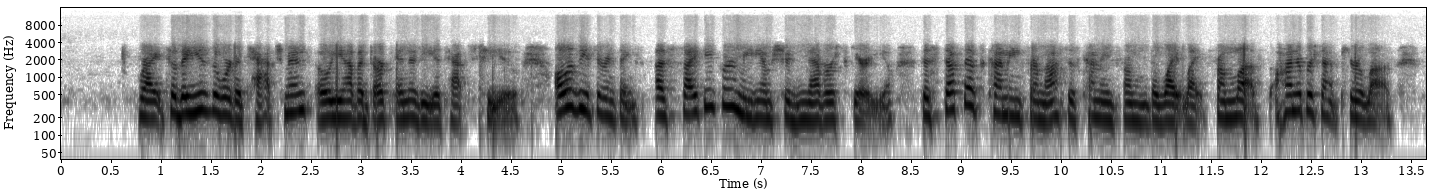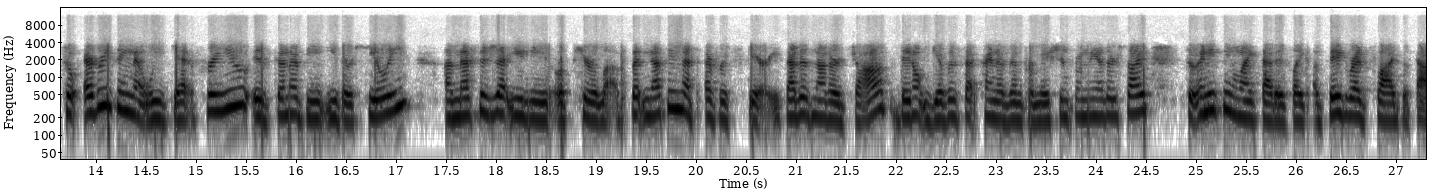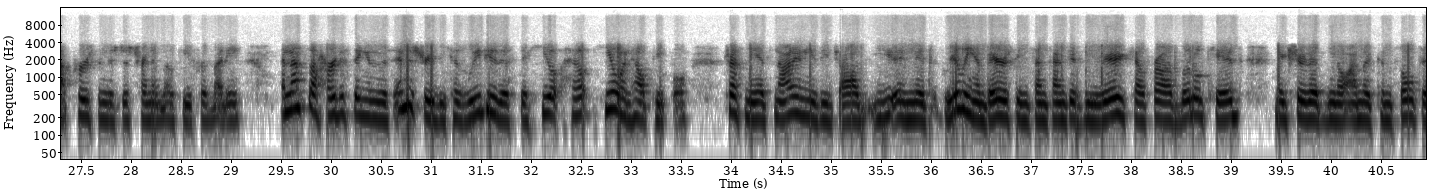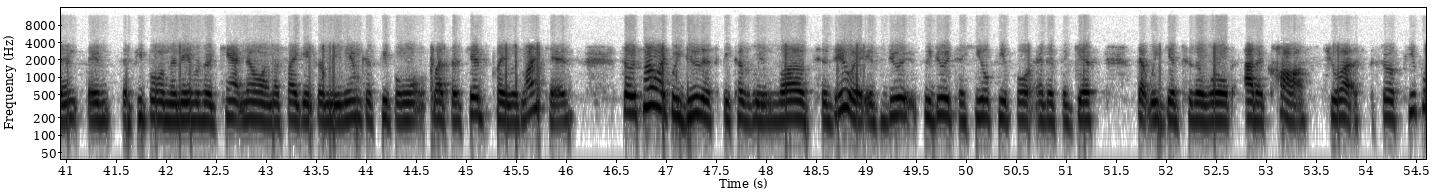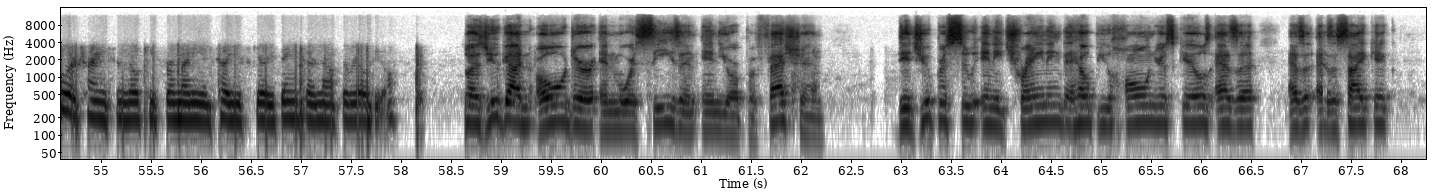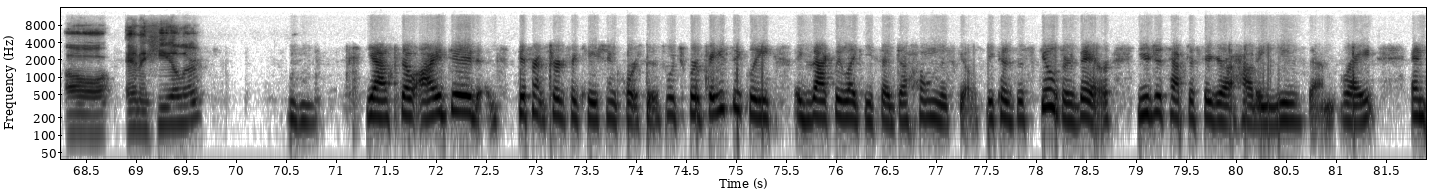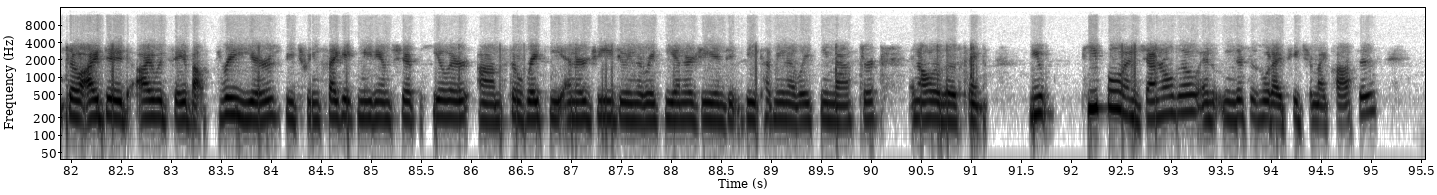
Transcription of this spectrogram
Right. So they use the word attachment. Oh, you have a dark entity attached to you. All of these different things. A psychic or a medium should never scare you. The stuff that's coming from us is coming from the white light, from love, 100% pure love. So everything that we get for you is going to be either healing, a message that you need, or pure love, but nothing that's ever scary. That is not our job. They don't give us that kind of information from the other side. So anything like that is like a big red flag that that person is just trying to milk you for money. And that's the hardest thing in this industry because we do this to heal, help, heal and help people. Trust me, it's not an easy job, you, and it's really embarrassing sometimes. if You very careful. I have little kids. Make sure that you know I'm a consultant. They, the people in the neighborhood can't know I'm a psychic or medium because people won't let their kids play with my kids. So it's not like we do this because we love to do it. It's do it, we do it to heal people and it's a gift that we give to the world at a cost to us. So if people are trying to milk you for money and tell you scary things, they're not the real deal. So as you've gotten older and more seasoned in your profession, did you pursue any training to help you hone your skills as a as a as a psychic uh, and a healer? Mm-hmm. Yeah, so I did different certification courses, which were basically exactly like you said to hone the skills because the skills are there. You just have to figure out how to use them, right? And so I did, I would say about three years between psychic mediumship, healer, um, so Reiki energy, doing the Reiki energy and becoming a Reiki master and all of those things. You people in general though, and this is what I teach in my classes,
